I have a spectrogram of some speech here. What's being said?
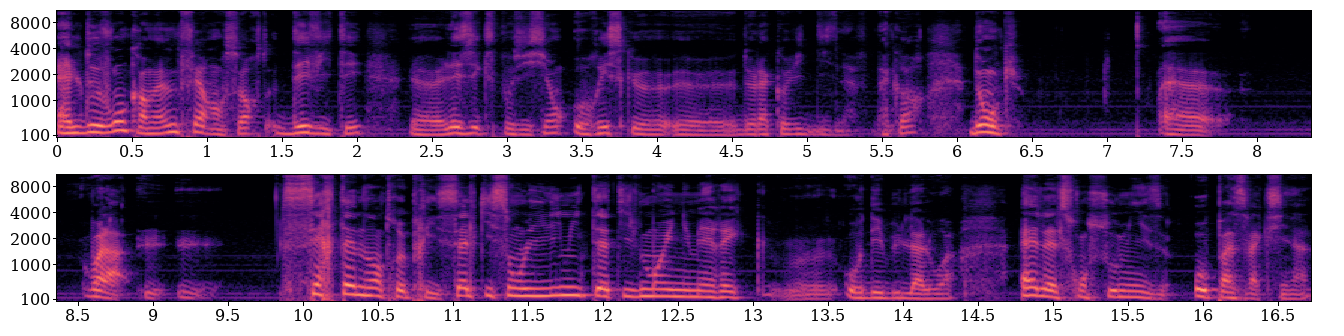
elles devront quand même faire en sorte d'éviter euh, les expositions au risque euh, de la Covid-19. D'accord? Donc, voilà, certaines entreprises, celles qui sont limitativement énumérées au début de la loi, elles, elles seront soumises au pass vaccinal.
